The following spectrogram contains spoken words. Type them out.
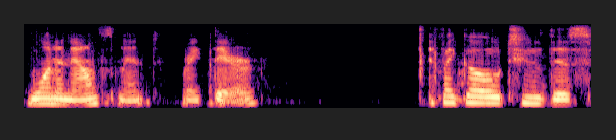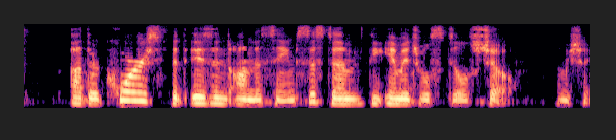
one announcement right there. If I go to this other course that isn't on the same system, the image will still show. Let me show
